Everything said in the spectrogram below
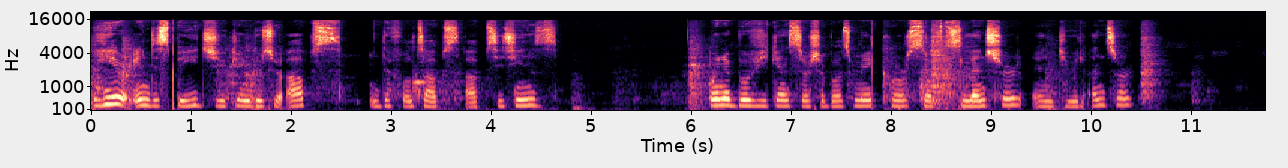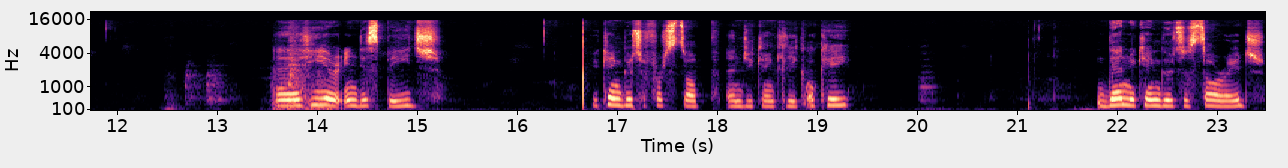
Here in this page you can go to apps, default apps, app settings. On above you can search about Microsoft Launcher and you will enter. Uh, here in this page you can go to force stop and you can click OK. Then you can go to storage.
